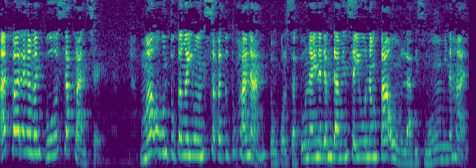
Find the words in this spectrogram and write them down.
At para naman po sa cancer, Mauuntog ka ngayon sa katotohanan tungkol sa tunay na damdamin sa iyo ng taong labis mong minahal.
